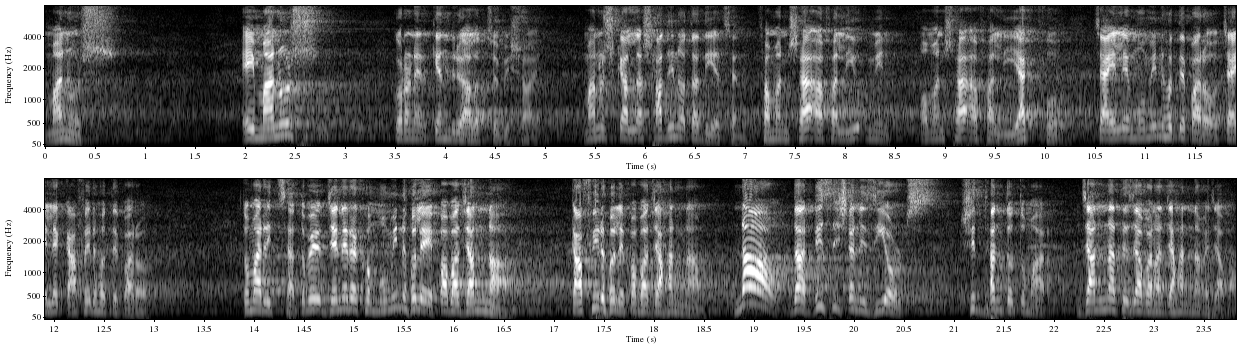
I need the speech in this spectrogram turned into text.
মানুষ। এই মানুষ কোরআনের কেন্দ্রীয় আলোচ্য বিষয়। মানুষকে আল্লাহ স্বাধীনতা দিয়েছেন। ফামান শাহ আফাল ইউমিন ওমান শাহ আফাল ইয়াকফুর চাইলে মুমিন হতে পারো, চাইলে কাফের হতে পারো। তোমার ইচ্ছা, তবে জেনে রাখো, মুমিন হলে পাবা জান্নাত, কাফির হলে পাবা জাহান্নাম। Now the decision is yours সিদ্ধান্ত তোমার। জান্নাতে যাবা না জাহান্নামে যাবা?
